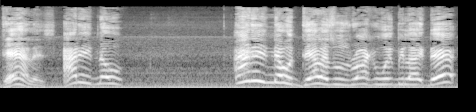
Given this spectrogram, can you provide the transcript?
Dallas. I didn't know, I didn't know Dallas was rocking with me like that.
